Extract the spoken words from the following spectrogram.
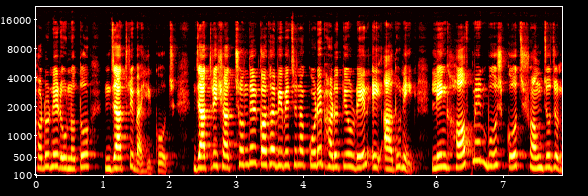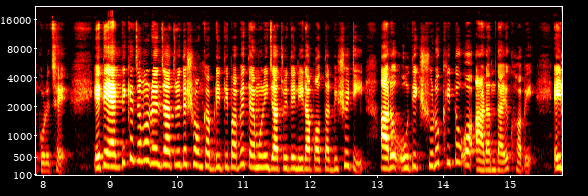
ধরনের উন্নত যাত্রীবাহী কোচ। যাত্রী স্বাচ্ছন্দ্যের কথা বিবেচনা করে ভারতীয় রেল এই আধুনিক লিঙ্ক হফম্যান বুস কোচ সংযোজন করেছে। এতে একদিকে যেমন রেল যাত্রীদের সংখ্যা বৃদ্ধি পাবে, তেমনি যাত্রীদের নিরাপত্তার বিষয়টি আরও অধিক সুরক্ষিত ও আরামদায়ক হবে। এই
